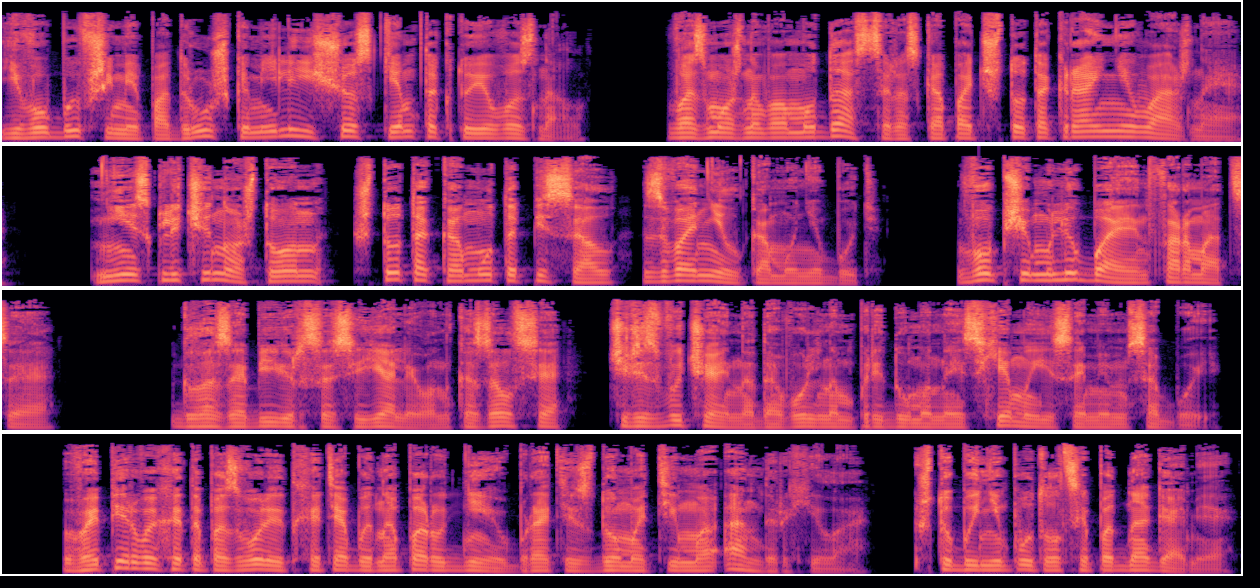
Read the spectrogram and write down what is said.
его бывшими подружками или еще с кем-то, кто его знал. Возможно, вам удастся раскопать что-то крайне важное. Не исключено, что он что-то кому-то писал, звонил кому-нибудь. В общем, любая информация. Глаза Биверса сияли, он казался чрезвычайно довольным придуманной схемой и самим собой. Во-первых, это позволит хотя бы на пару дней убрать из дома Тима Андерхилла, чтобы не путался под ногами.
